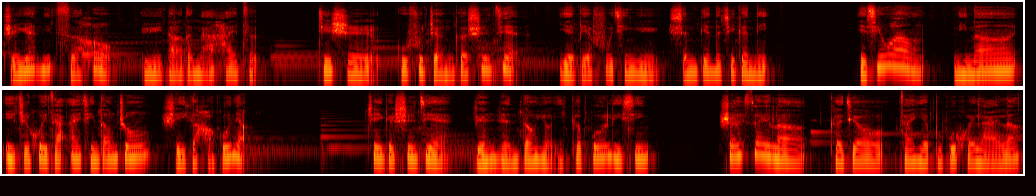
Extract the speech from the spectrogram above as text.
只愿你此后遇到的男孩子，即使辜负整个世界，也别负情于身边的这个你。也希望你呢，一直会在爱情当中是一个好姑娘。这个世界，人人都有一颗玻璃心，摔碎了，可就再也补不回来了。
